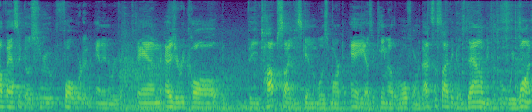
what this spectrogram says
how fast it goes through, forward and, in reverse. And as you recall, the, the top side of the skin was marked A as it came out of the roll former. That's the side that goes down because what we want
